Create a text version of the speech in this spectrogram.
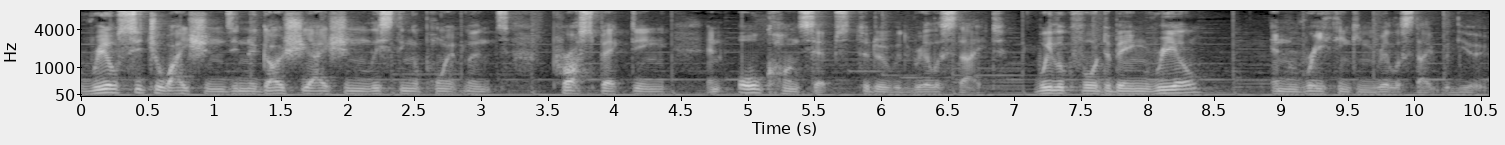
real situations in negotiation, listing appointments, prospecting, and all concepts to do with real estate. We look forward to being real and rethinking real estate with you.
